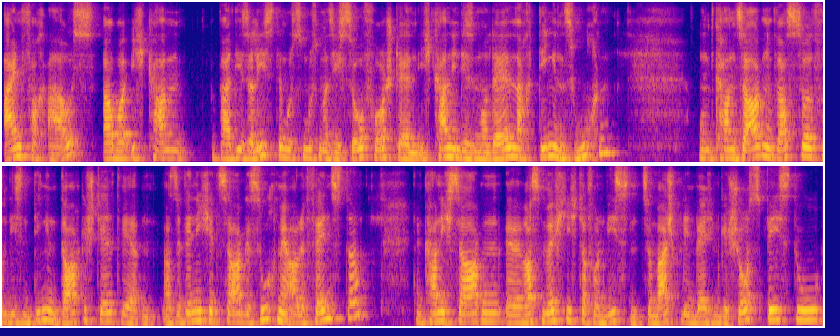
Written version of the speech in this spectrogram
einfach aus, aber ich kann bei dieser Liste muss, muss man sich so vorstellen, ich kann in diesem Modell nach Dingen suchen und kann sagen, was soll von diesen Dingen dargestellt werden. Also wenn ich jetzt sage, such mir alle Fenster, dann kann ich sagen, äh, was möchte ich davon wissen? Zum Beispiel, in welchem Geschoss bist du?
